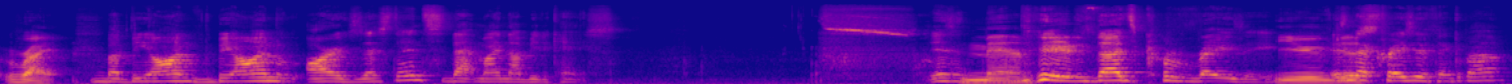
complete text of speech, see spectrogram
right But beyond beyond our existence, that might not be the case. Isn't Man. dude? That's crazy. you Isn't just that crazy to think about?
